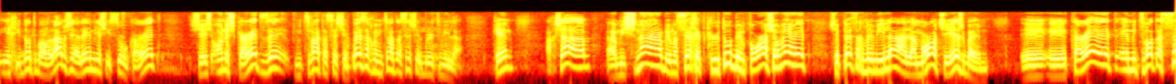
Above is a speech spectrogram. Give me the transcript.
יחידות בעולם שעליהן יש איסור כרת, שיש עונש כרת, זה מצוות עשה של פסח ומצוות עשה של ברית מילה, כן? עכשיו, המשנה במסכת כריתות במפורש אומרת שפסח ומילה, למרות שיש בהם אה, אה, כרת, הם מצוות עשה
